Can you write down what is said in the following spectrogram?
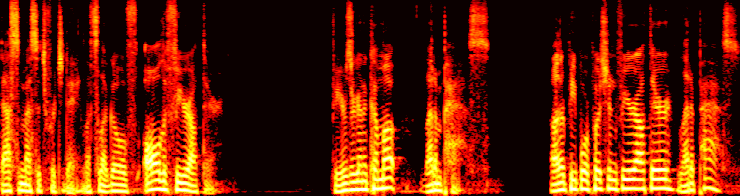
That's the message for today. Let's let go of all the fear out there. Fears are going to come up, let them pass. Other people are pushing fear out there, let it pass.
